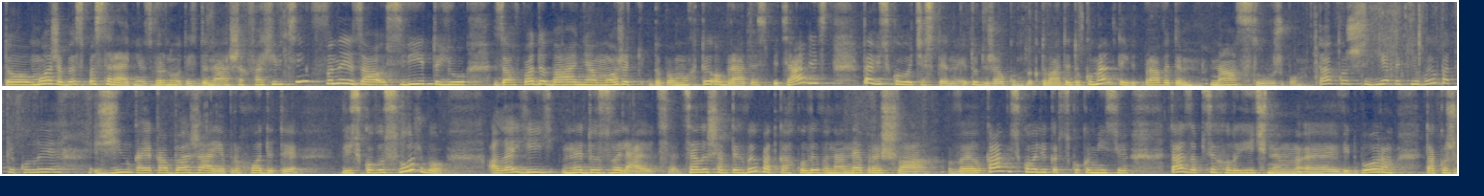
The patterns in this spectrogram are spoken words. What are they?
то може безпосередньо звернутися до наших фахівців. Вони за освітою, за вподобанням можуть допомогти обрати спеціальність та військову частину. І тут вже укомплектувати документи і відправити на службу. Також є такі випадки, коли жінка, яка бажає проходити військову службу, але їй не дозволяються. Це лише в тих випадках, коли вона не пройшла ВЛК військово-лікарську комісію, та за психологічним е, відбором також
